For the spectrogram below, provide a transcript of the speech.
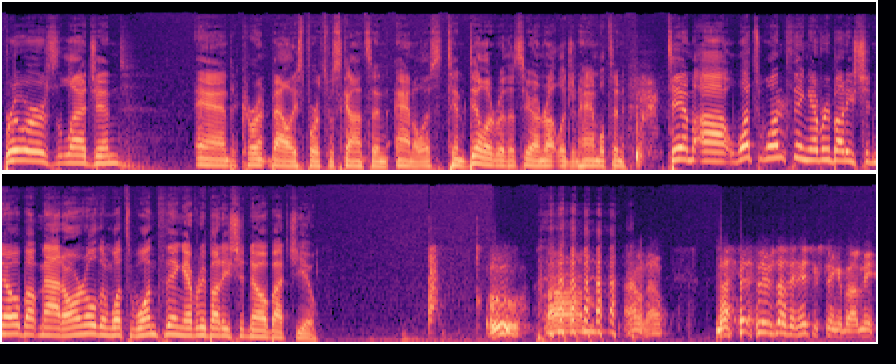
Brewers legend and current Bally Sports Wisconsin analyst Tim Dillard with us here on Rutledge and Hamilton. Tim, uh, what's one thing everybody should know about Matt Arnold, and what's one thing everybody should know about you? Ooh, um, I don't know. There's nothing interesting about me.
